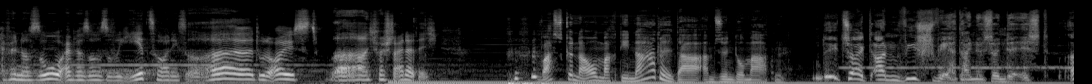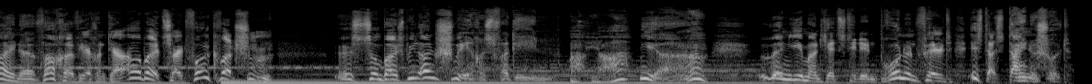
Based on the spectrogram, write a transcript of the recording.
einfach nur so, einfach so, so jähzornig, so, äh, du läufst, äh, ich versteine dich. Was genau macht die Nadel da am Syndomaten? Die zeigt an, wie schwer deine Sünde ist. Eine Wache während der Arbeitszeit vollquatschen ist zum Beispiel ein schweres Vergehen. Ach ja? Ja, wenn jemand jetzt in den Brunnen fällt, ist das deine Schuld.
